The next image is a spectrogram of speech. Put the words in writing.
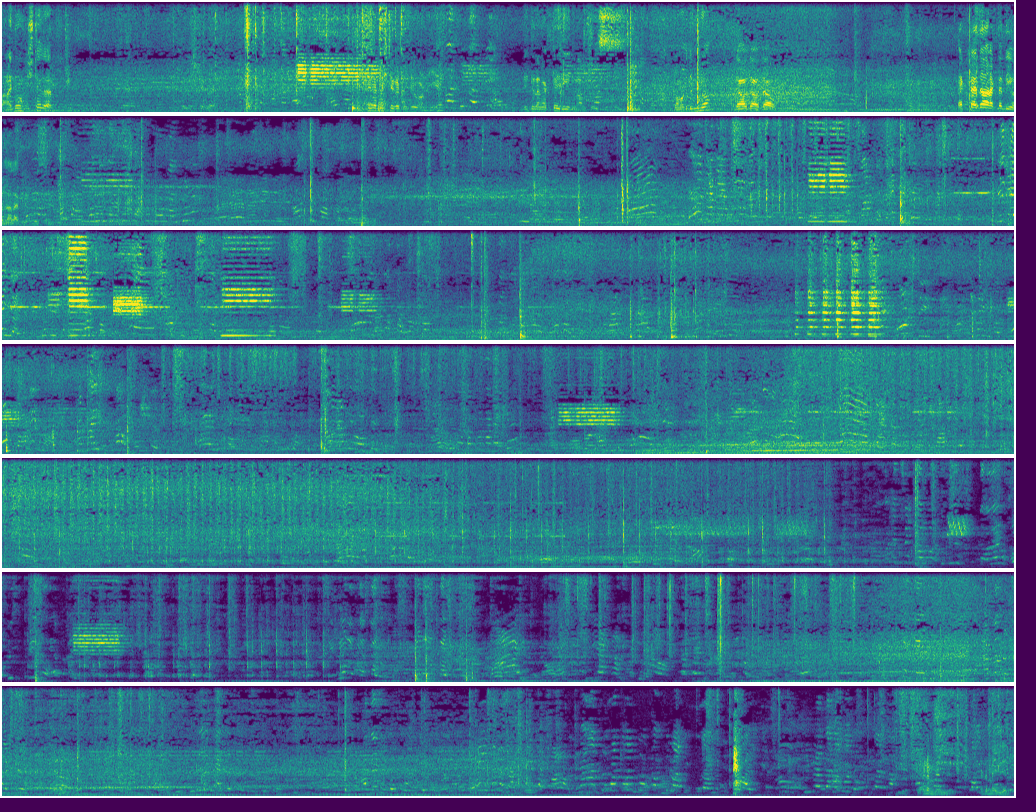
বানাই দেবো বিশ টাকার? বিশ টাকার বিশ টাকার দুটো বানাই হ্যাঁ? দিয়ে দিলাম একটাই দিয়ে দিলাম পিস টমেটো দিবি না দাও দাও দাও। একটাই দাও আর একটা দিও না লাগলে। বুঝছি। একটা মেল একটা মেল দেন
